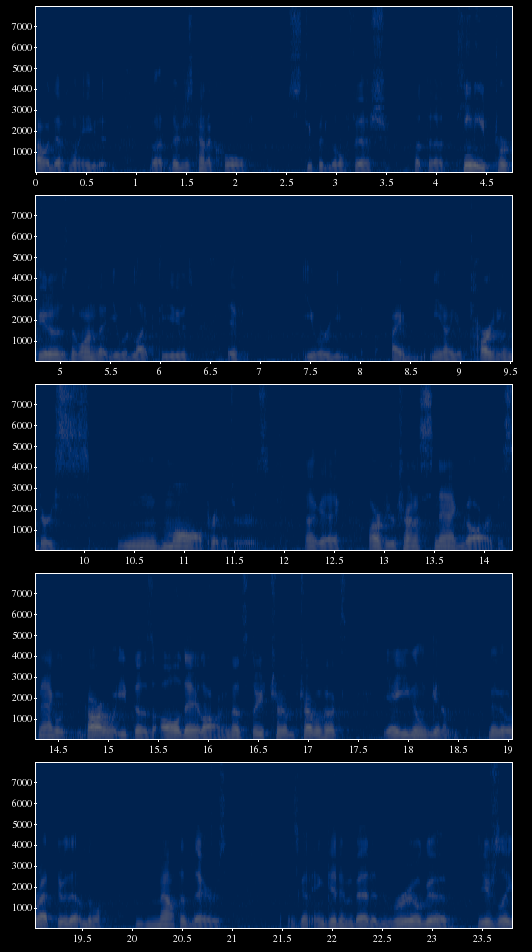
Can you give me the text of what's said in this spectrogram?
I would definitely eat it. But they're just kind of cool, stupid little fish. But the teeny torpedo is the one that you would like to use if you were, I, you know, you're targeting very small predators. Okay, or if you're trying to snag gar, because snag gar will eat those all day long. And those three treble hooks, yeah, you're gonna get them. It's gonna go right through that little mouth of theirs. It's gonna and get embedded real good. Usually,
